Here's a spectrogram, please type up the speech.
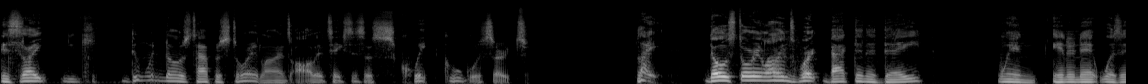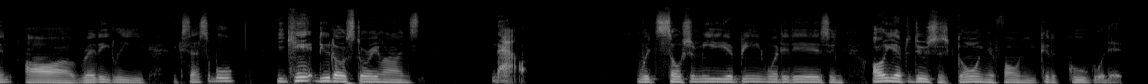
It's like you doing those type of storylines, all it takes is a quick Google search. Like, those storylines worked back in the day, when internet wasn't all readily accessible. You can't do those storylines now. With social media being what it is, and all you have to do is just go on your phone. You could have Googled it.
